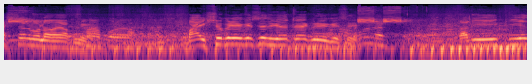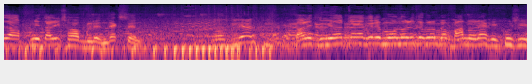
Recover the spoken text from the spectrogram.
আসছেন মনে হয় আপনি। বাইশশো করে গেছে, দুই হাজার টাকা করে গেছে। তাহলে এই পেঁয়াজ আপনি তাহলে ঠকলেন দেখছেন? তাহলে দুই হাজার টাকা করে মনে হলে তো কোনো ভালো নাকি খুশি?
